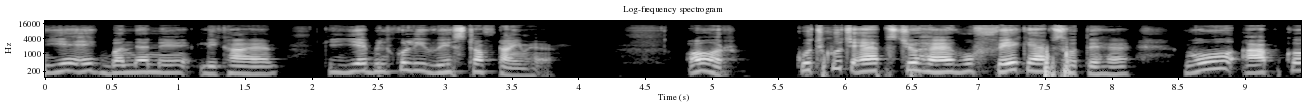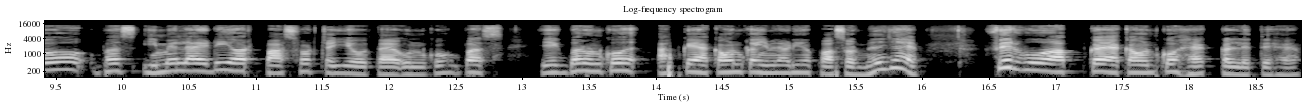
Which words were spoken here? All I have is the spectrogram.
ये एक बंदे ने लिखा है कि ये बिल्कुल ही वेस्ट ऑफ़ टाइम है। और कुछ कुछ ऐप्स जो है, वो फेक ऐप्स होते हैं वो आपको बस ईमेल आईडी और पासवर्ड चाहिए होता है उनको, बस। एक बार उनको आपके अकाउंट का ईमेल आईडी और पासवर्ड मिल जाए, फिर वो आपका अकाउंट को हैक कर लेते हैं।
